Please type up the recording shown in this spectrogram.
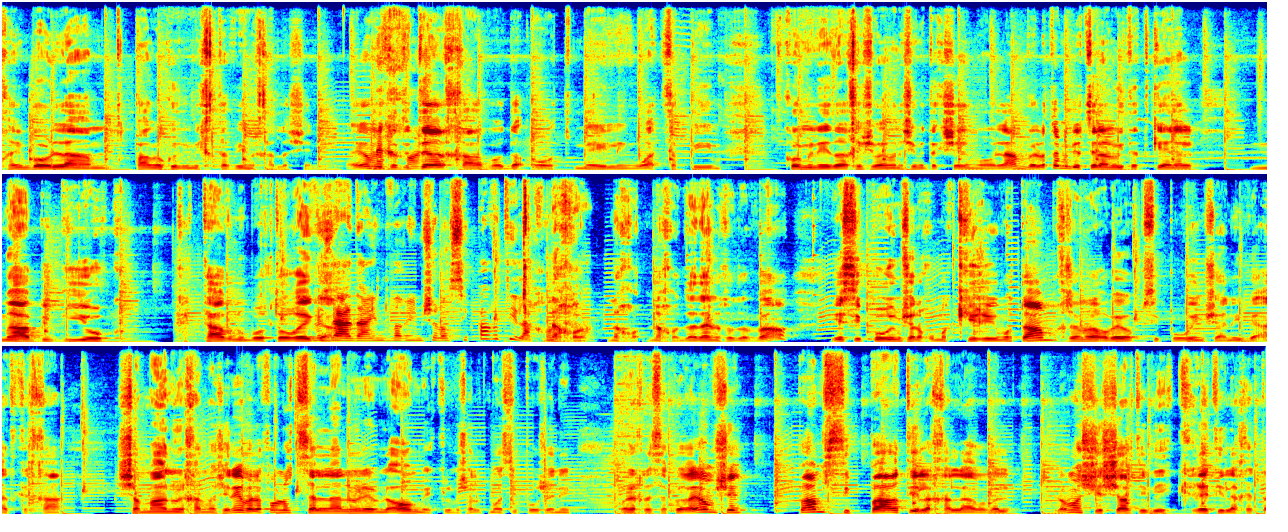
אנחנו חיים בעולם, פעם לא כותבים מכתבים אחד לשני. היום זה נכון. יותר רחב, הודעות, מיילים, וואטסאפים, כל מיני דרכים שבהם אנשים מתקשרים עם העולם, ולא תמיד יוצא לנו להתעדכן על מה בדיוק כתבנו באותו רגע. וזה עדיין דברים שלא סיפרתי לך. נכון, לך. נכון, נכון, זה עדיין אותו דבר. יש סיפורים שאנחנו מכירים אותם, חשבנו הרבה סיפורים שאני ואת ככה שמענו אחד מהשני, אבל אף פעם לא צללנו אליהם לעומק, למשל כמו הסיפור שאני הולך לספר היום, שפעם סיפרתי לך עליו, אבל לא ממש ישבתי והקראתי לך את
